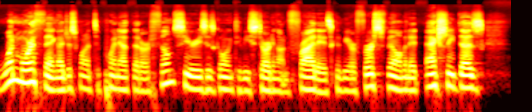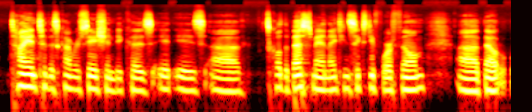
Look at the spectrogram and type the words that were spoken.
one more thing, I just wanted to point out that our film series is going to be starting on Friday. It's going to be our first film, and it actually does tie into this conversation because it is uh, it's called the best man 1964 film uh, about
